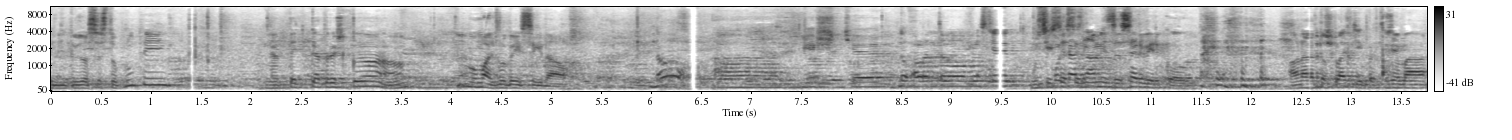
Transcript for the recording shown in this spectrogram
Není tu zase stopnutý? No teďka trošku jo, no. Nebo máš blbý signál? No a ještě, no ale to vlastně... Musíš se seznámit se servírkou. A ona to platí, protože má...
